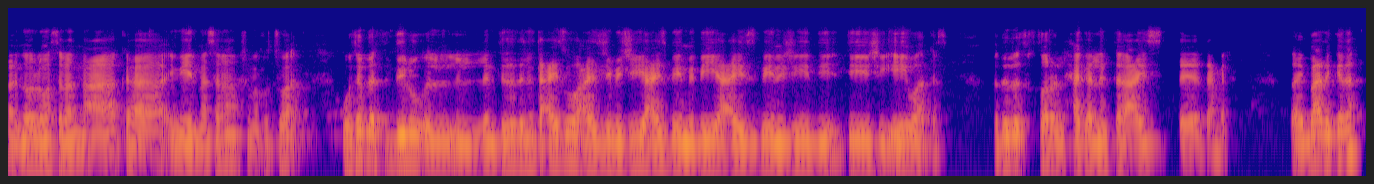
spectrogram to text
نقول له مثلا كإيميل مثلا عشان ما ياخدش وقت وتبدأ تديله الامتداد اللي انت عايزه. عايز JPG عايز BMP عايز PNG دي, TGA وهكذا. فتبدأ تختار الحاجة اللي انت عايز تعملها. طيب بعد كده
